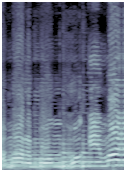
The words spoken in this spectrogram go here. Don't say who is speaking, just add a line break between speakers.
আমার বন্ধু কি মা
